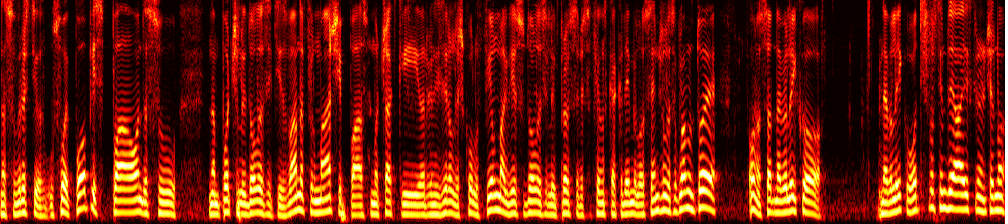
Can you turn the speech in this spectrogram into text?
nas uvrstio u svoj popis, pa onda su nam počeli dolaziti izvana filmaši, pa smo čak i organizirali školu filma gdje su dolazili profesori sa Filmske akademije Los Angeles. Uglavnom to je ono sad na veliko, na veliko otišlo s tim da ja iskreno rečeno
